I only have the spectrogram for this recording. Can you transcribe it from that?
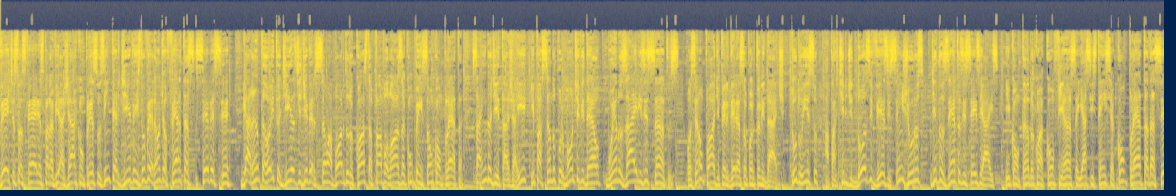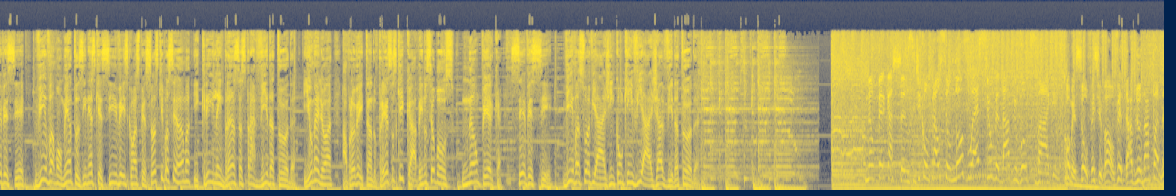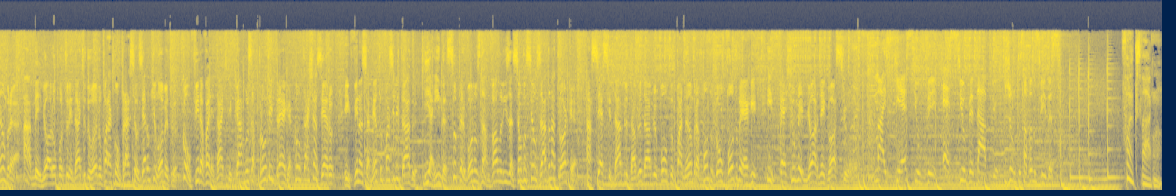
Aproveite suas férias para viajar com preços imperdíveis do verão de ofertas CVC. Garanta oito dias de diversão a bordo do Costa Favolosa com pensão completa, saindo de Itajaí e passando por Montevidéu, Buenos Aires e Santos. Você não pode perder essa oportunidade. Tudo isso a partir de 12 vezes sem juros de duzentos e reais e contando com a confiança e assistência completa da CVC. Viva momentos inesquecíveis com as pessoas que você ama e crie lembranças para a vida toda. E o melhor, aproveitando preços que cabem no seu bolso. Não perca. CVC. Viva sua viagem com quem viaja a vida toda. Não perca a chance de comprar o seu novo SUVW Volkswagen. Começou o Festival VW na Panambra. A melhor oportunidade do ano para comprar seu zero quilômetro. Confira a variedade de carros à pronta entrega, com taxa zero e financiamento facilitado. E ainda super bônus na valorização do seu usado na troca. Acesse www.panambra.com.br e feche o melhor negócio. Mais que SUV, SUVW. Juntos salvamos vidas. Volkswagen.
